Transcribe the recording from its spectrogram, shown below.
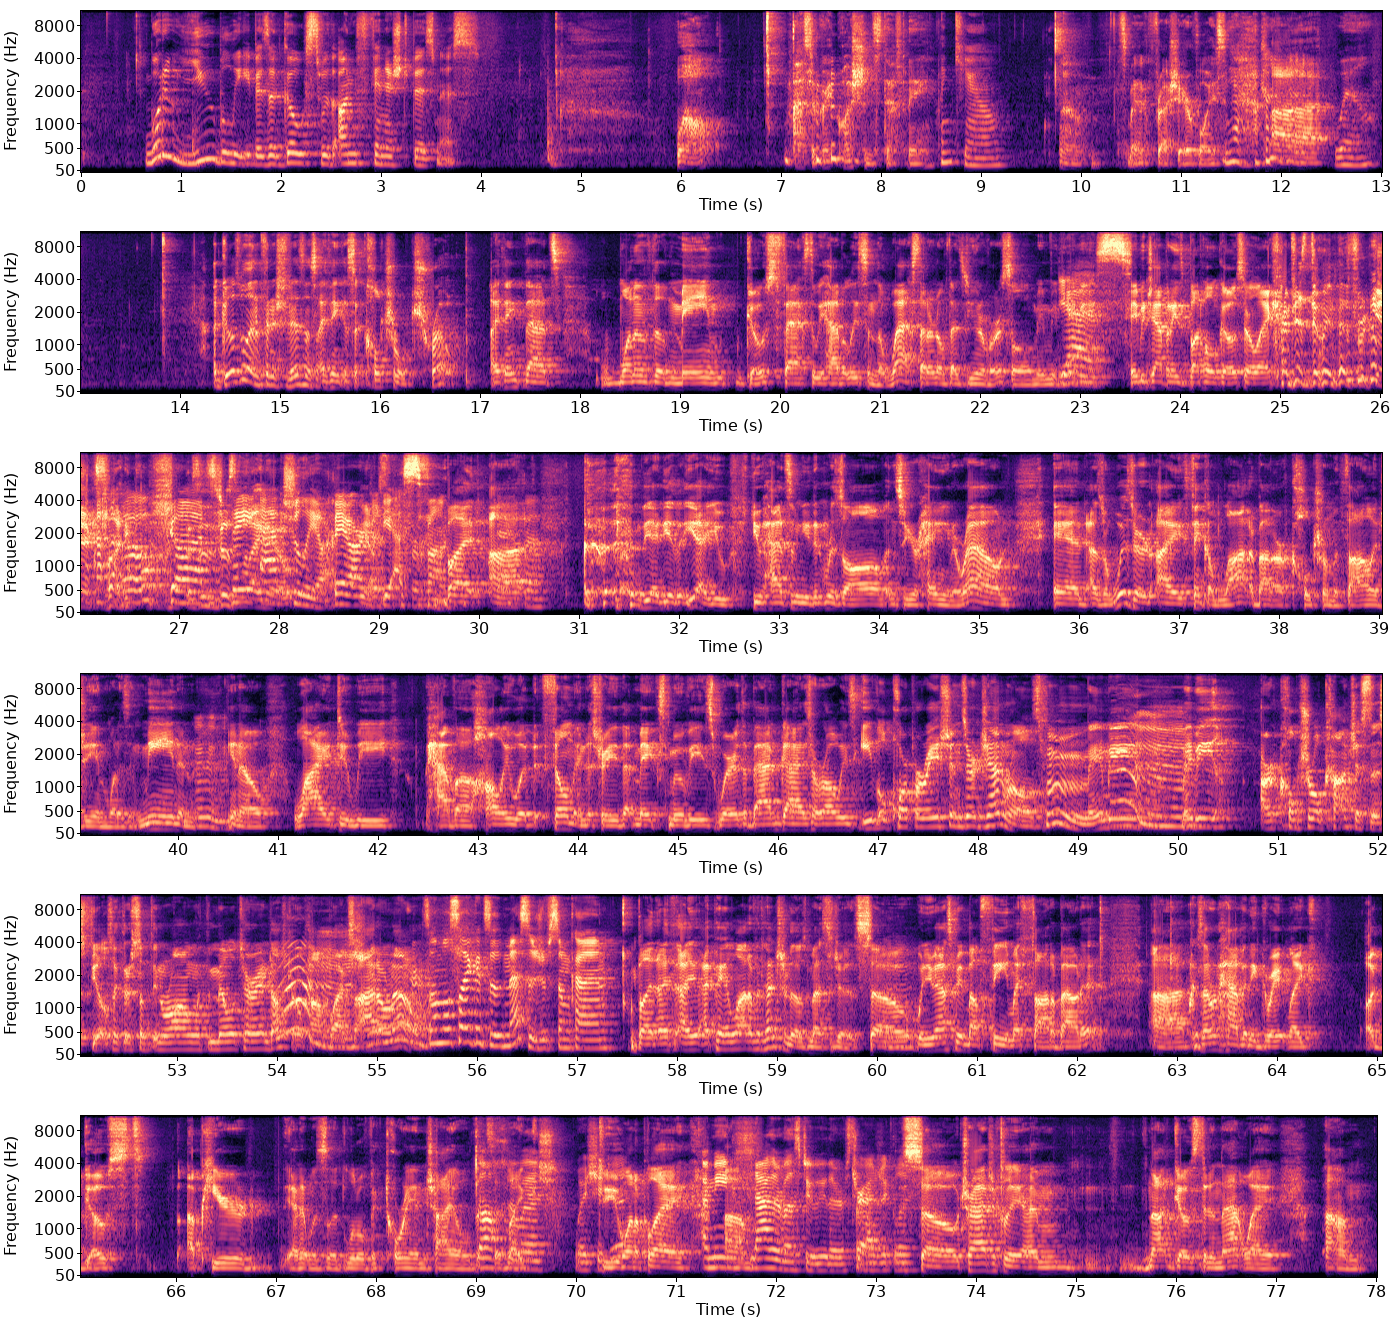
what do you believe is a ghost with unfinished business? Well, that's a great question, Stephanie. Thank you. Um, it's my fresh air voice. Yeah. Well, A ghost with unfinished business, I think, is a cultural trope. I think that's one of the main ghost facts that we have, at least in the West. I don't know if that's universal. I mean, maybe, Yes. maybe Japanese butthole ghosts are like, I'm just doing this for kicks. Like, Oh, God. this is just they what I do. actually are. they are Yeah. just Yes. for fun. But uh, the idea that yeah, you you had something you didn't resolve, and so you're hanging around. And as a wizard, I think a lot about our cultural mythology and what does it mean, and Mm-hmm. you know why do we have a Hollywood film industry that makes movies where the bad guys are always evil corporations or generals? Hmm, maybe maybe. Our cultural consciousness feels like there's something wrong with the military industrial complex. I don't know It's almost like it's a message of some kind. but I, I, I pay a lot of attention to those messages. So Mm-hmm. when you asked me about theme, I thought about it because I don't have any great like a ghost appeared and it was a little Victorian child that Oh, said I like, wish. Wish you "Do you did. want to play?" I mean, Um, neither of us do either. So. Tragically. so tragically, I'm not ghosted in that way. Um,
